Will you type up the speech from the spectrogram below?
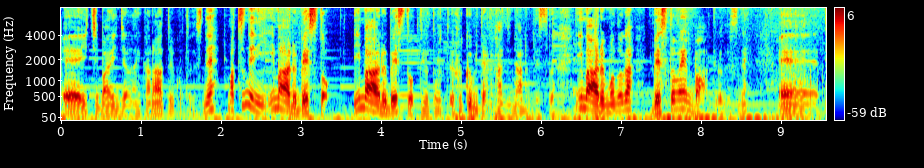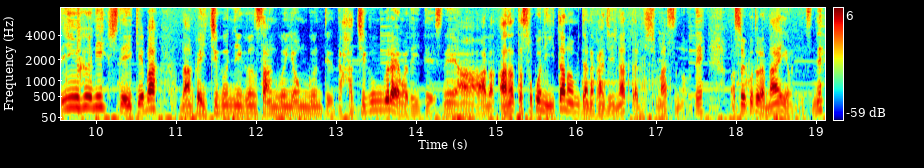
えー、一番いいんじゃないかなということですね、まあ、常に今あるベスト。今あるベストっていうと服みたいな感じになるんですけど今あるものがベストメンバーってことですね、えー、っていう風にしていけばなんか1軍2軍3軍4軍って言って8軍ぐらいまでいてですねあああなたそこにいたのみたいな感じになったりしますので、まあ、そういうことがないようにですね、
